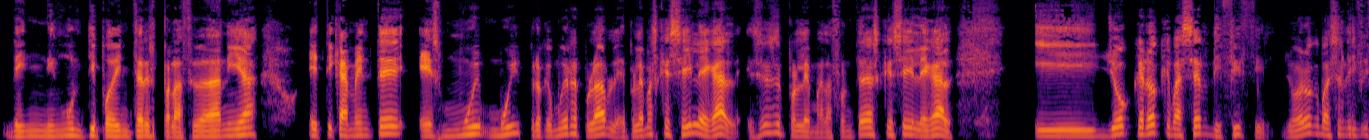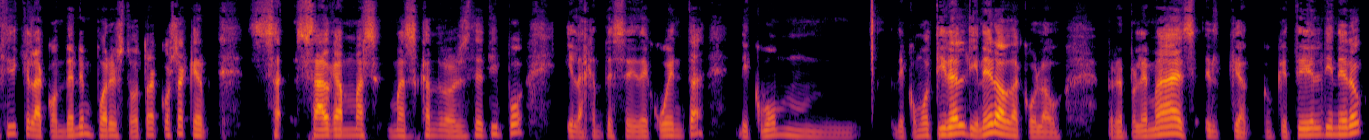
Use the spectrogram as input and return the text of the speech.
de ningún tipo de interés para la ciudadanía, éticamente es muy, muy, pero que muy reprobable. El problema es que sea ilegal, ese es el problema, la frontera es que sea ilegal y yo creo que va a ser difícil. Yo creo que va a ser difícil que la condenen por esto. Otra cosa que salgan más, más escándalos de este tipo y la gente se dé cuenta de cómo, mm, de cómo tira el dinero a la. Pero el problema es el que aunque tire el dinero,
